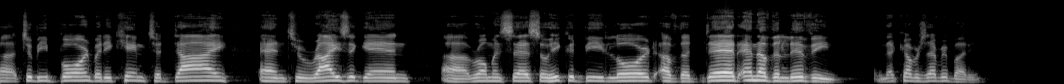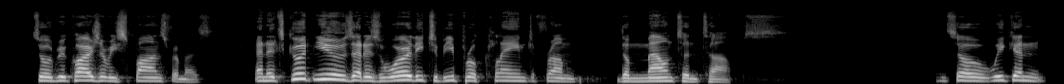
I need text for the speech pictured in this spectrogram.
uh, to be born, but he came to die and to rise again. Uh, Romans says so he could be Lord of the dead and of the living. I mean, that covers everybody. So it requires a response from us. And it's good news that is worthy to be proclaimed from the mountaintops. And so we can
